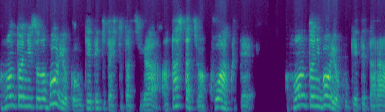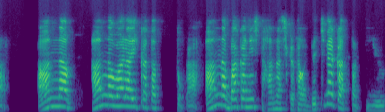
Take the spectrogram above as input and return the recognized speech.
本当にその暴力を受けてきた人たちが、私たちは怖くて、本当に暴力を受けてたら、あんな、あんな笑い方とか、あんなバカにした話し方はできなかったっていう、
